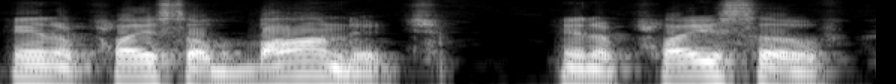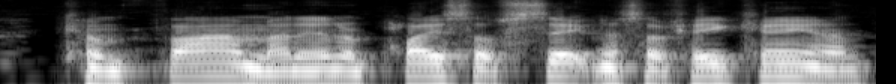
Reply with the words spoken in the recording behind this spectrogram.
in a place of bondage, in a place of confinement, in a place of sickness if he can.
